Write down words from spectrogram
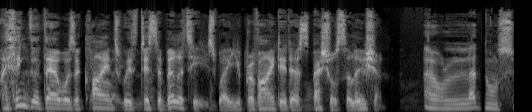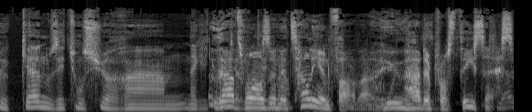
I think that there was a client with disabilities where you provided a special solution. Alors là, dans ce cas, nous étions sur un agriculteur. That was an Italian farmer who had a prosthesis,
